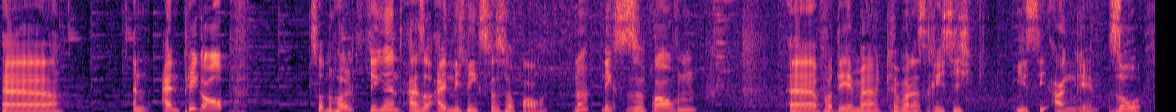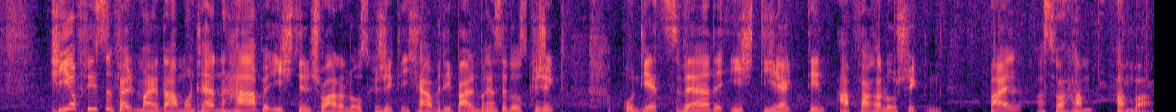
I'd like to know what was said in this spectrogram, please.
Äh, ein, ein Pickup so ein Holzdingens. Also eigentlich nichts, was wir brauchen. Ne? Nichts, was wir brauchen. Äh, von dem her können wir das richtig easy angehen. So, hier auf diesem Feld, meine Damen und Herren, habe ich den Schwader losgeschickt. Ich habe die Ballenpresse losgeschickt. Und jetzt werde ich direkt den Abfahrer losschicken. Weil, was wir haben, haben wir.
